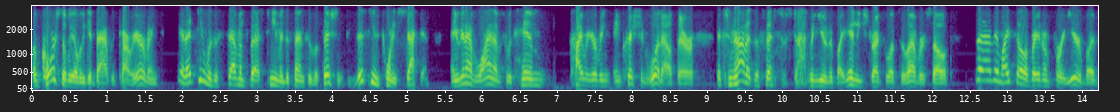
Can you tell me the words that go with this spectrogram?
Of course, they'll be able to get back with Kyrie Irving. Yeah, that team was the seventh best team in defensive efficiency. This team's twenty second, and you're going to have lineups with him, Kyrie Irving, and Christian Wood out there. It's not a defensive stopping unit by any stretch whatsoever. So eh, they might celebrate him for a year, but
